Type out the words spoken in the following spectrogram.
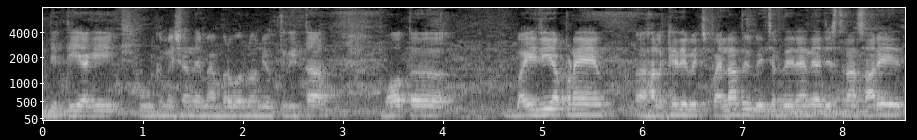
ਦਿੱਤੀ ਹੈਗੀ ਫੂਡ ਕਮਿਸ਼ਨ ਦੇ ਮੈਂਬਰ ਵੱਲੋਂ ਨਿਯੁਕਤ ਕੀਤਾ। ਬਹੁਤ ਬਾਈ ਜੀ ਆਪਣੇ ਹਲਕੇ ਦੇ ਵਿੱਚ ਪਹਿਲਾਂ ਤੋਂ ਹੀ ਵਿਚਰਦੇ ਰਹਿੰਦੇ ਆ, ਜਿਸ ਤਰ੍ਹਾਂ ਸਾਰੇ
